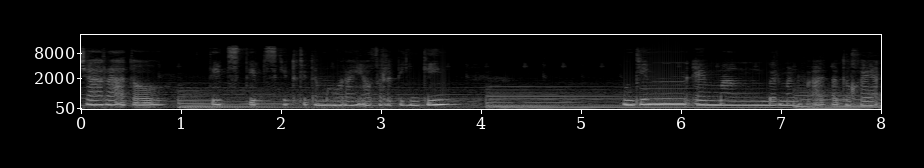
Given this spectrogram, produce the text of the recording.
cara atau tips-tips gitu kita mengurangi overthinking mungkin emang bermanfaat atau kayak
